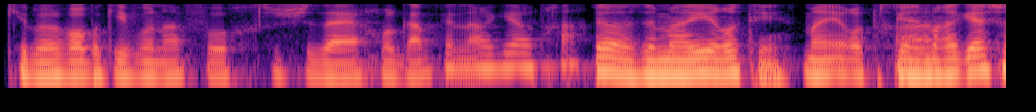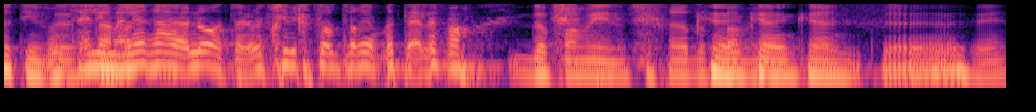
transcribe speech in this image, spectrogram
כאילו לבוא בכיוון ההפוך, חושב שזה היה יכול גם כן להרגיע אותך? לא, זה מעיר אותי. מעיר אותך? כן, מרגש אותי, זה ועושה לי מלא רעיונות, אני מתחיל לכתוב דברים בטלפון. דופמין, משחרר כן, דופמין. כן, כן. מבין?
